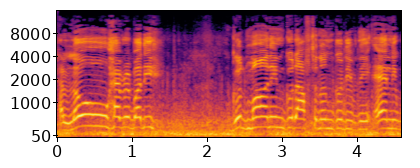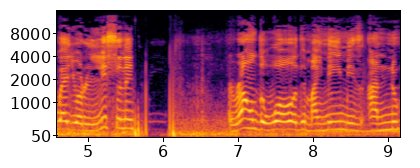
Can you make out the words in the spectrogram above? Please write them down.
Hello, everybody. Good morning, good afternoon, good evening, anywhere you're listening around the world. My name is Anu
